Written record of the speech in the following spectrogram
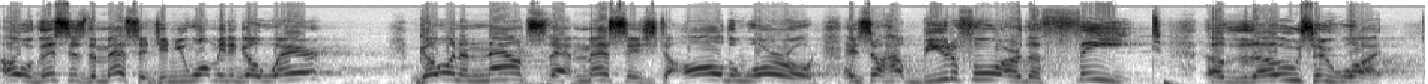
Oh, this is the message, and you want me to go where? Go and announce that message to all the world. And so, how beautiful are the feet of those who what?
